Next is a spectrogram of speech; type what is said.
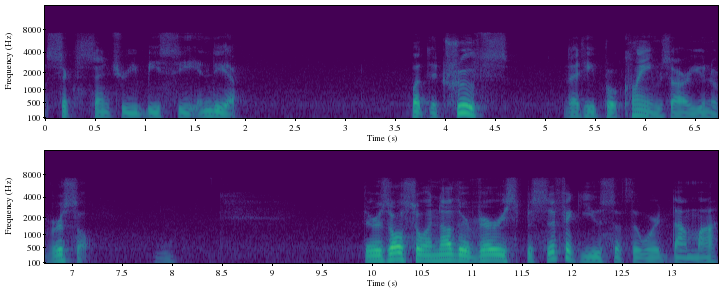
6th century BC India. But the truths that he proclaims are universal. There is also another very specific use of the word Dhamma,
